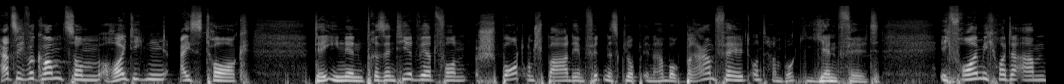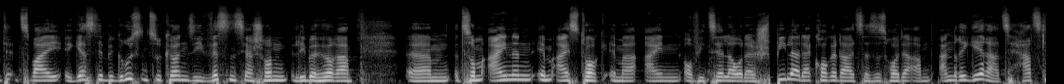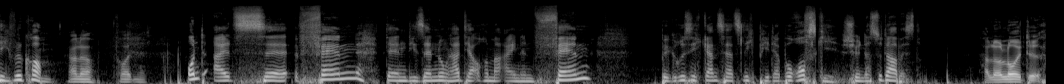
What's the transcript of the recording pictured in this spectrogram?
Herzlich willkommen zum heutigen Ice Talk, der Ihnen präsentiert wird von Sport und Spar, dem Fitnessclub in Hamburg-Bramfeld und Hamburg-Jenfeld. Ich freue mich heute Abend zwei Gäste begrüßen zu können. Sie wissen es ja schon, liebe Hörer. Ähm, zum einen im Ice Talk immer ein offizieller oder Spieler der Crocodiles. Das ist heute Abend André Geratz. Herzlich willkommen. Hallo, freut mich. Und als äh, Fan, denn die Sendung hat ja auch immer einen Fan, begrüße ich ganz herzlich Peter Borowski. Schön, dass du da bist. Hallo Leute.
